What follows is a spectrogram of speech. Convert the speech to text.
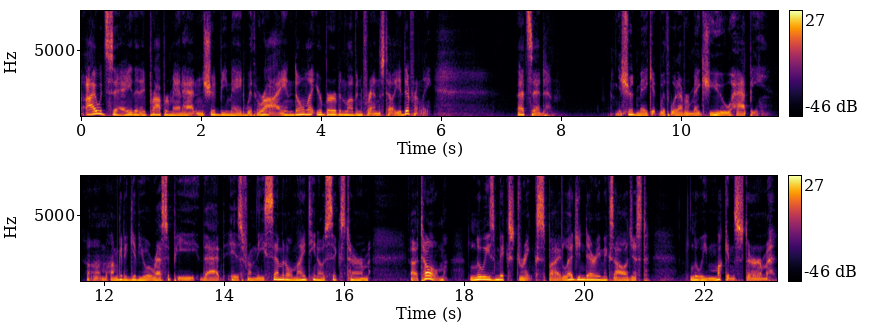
I would say that a proper Manhattan should be made with rye, and don't let your bourbon loving friends tell you differently. That said, you should make it with whatever makes you happy. Um, I'm going to give you a recipe that is from the seminal 1906 term uh, tome, Louis' Mixed Drinks by legendary mixologist Louis Muckensturm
